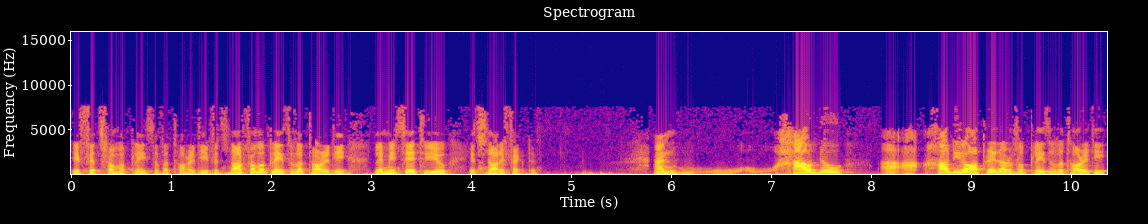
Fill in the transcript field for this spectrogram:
if it's from a place of authority. If it's not from a place of authority, let me say to you, it's not effective. And how do uh, uh, how do you operate out of a place of authority?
